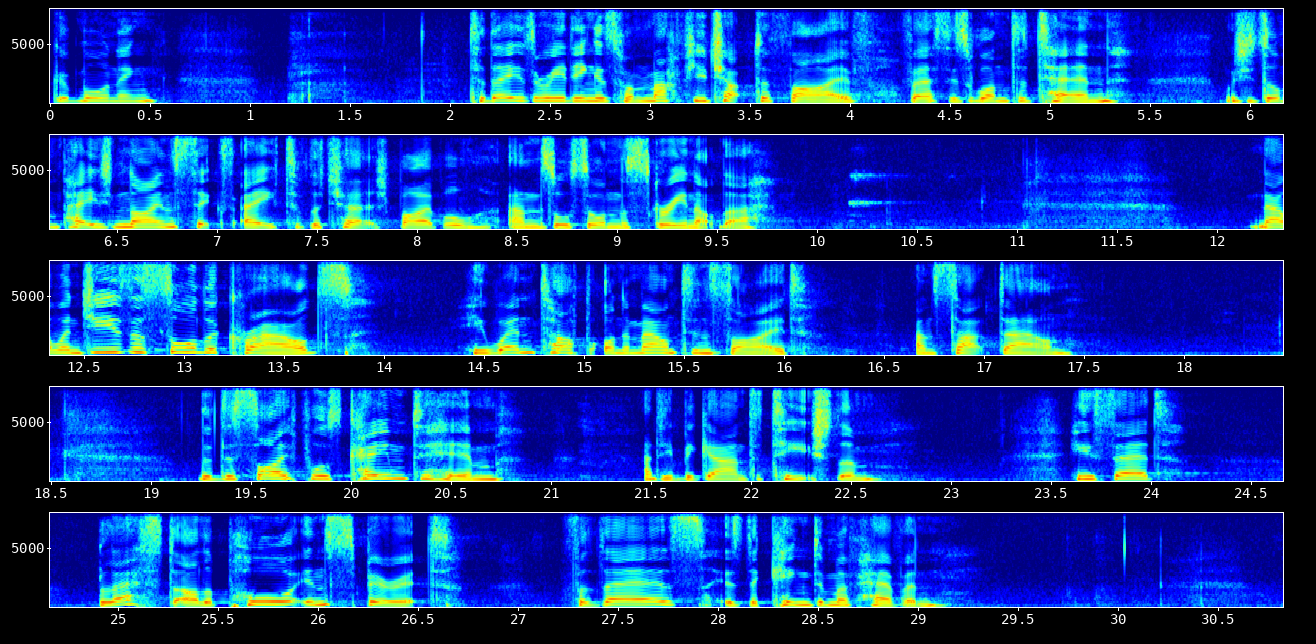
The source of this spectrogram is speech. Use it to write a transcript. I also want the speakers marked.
Speaker 1: Good morning. Today's reading is from Matthew chapter 5, verses 1 to 10, which is on page 968 of the Church Bible and is also on the screen up there. Now, when Jesus saw the crowds, he went up on a mountainside and sat down. The disciples came to him and he began to teach them. He said, Blessed are the poor in spirit, for theirs is the kingdom of heaven.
